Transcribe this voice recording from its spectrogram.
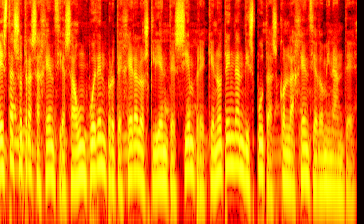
Estas otras agencias aún pueden proteger a los clientes siempre que no tengan disputas con la agencia dominante.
